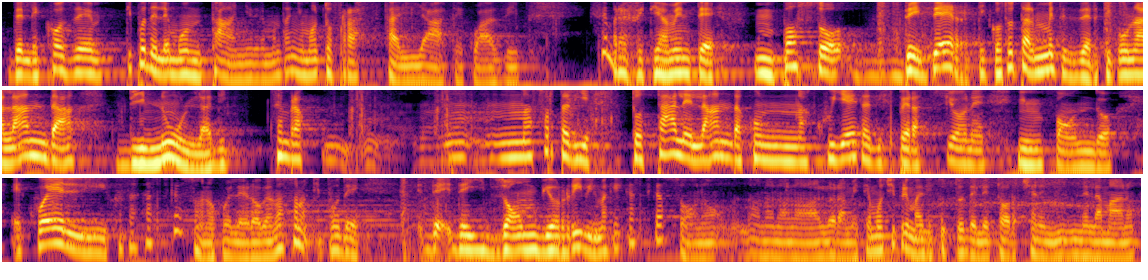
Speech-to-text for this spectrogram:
delle cose, tipo delle montagne, delle montagne molto frastagliate quasi. Sembra effettivamente un posto desertico, totalmente desertico, una landa di nulla, di... sembra una sorta di totale landa con una quieta disperazione in fondo. E quelli, cosa caspita sono quelle robe? Ma sono tipo dei, dei, dei zombie orribili, ma che caspita sono? No, no, no, no, allora mettiamoci prima di tutto delle torce nel, nella mano.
